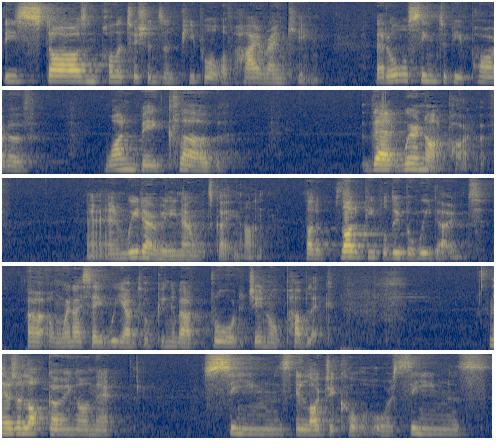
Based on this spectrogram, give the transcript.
these stars and politicians and people of high ranking that all seem to be part of one big club that we're not part of. And we don't really know what's going on. A lot of, a lot of people do, but we don't. Uh, and when I say we, I'm talking about broad general public. There's a lot going on that seems illogical or seems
